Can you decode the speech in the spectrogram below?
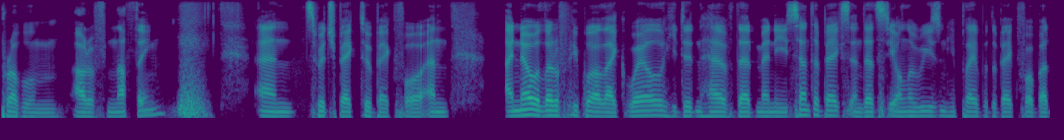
problem out of nothing and switch back to back four. And I know a lot of people are like, well, he didn't have that many center backs, and that's the only reason he played with the back four. But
